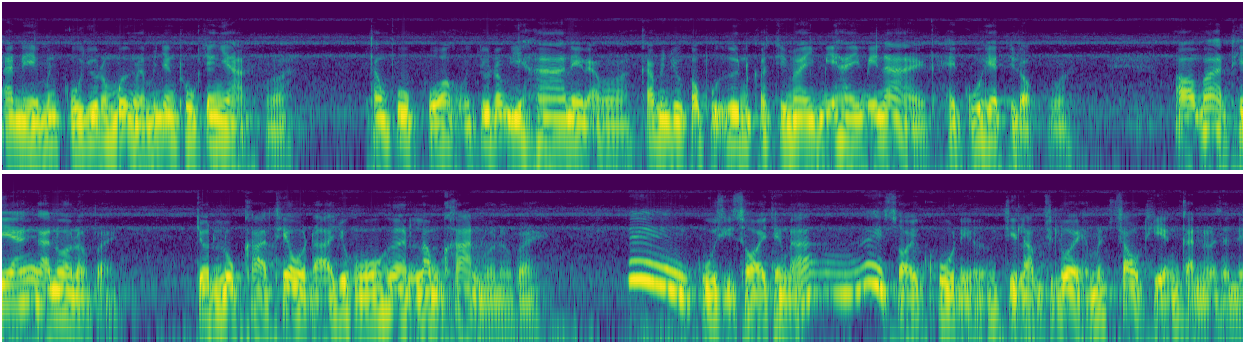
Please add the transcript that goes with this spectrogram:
อันนี้มันกูอยู่น้ำมึงนะมันยังทุกข์ยังยากคนว่าทั้งผู้ผัวของอยู่น้ำอีฮาเนี่ยนะคนว่าการเป็นอยู่กับผู้อื่นก็จะไม่มีให้ไม่น่าให้กูเฮ็ดอยู่ดอกคนว่าเอามาเที่ยงกันวนออกไป จนลูกค้าเที่ยวด่าอยู่หัวเฮือนล่ำข้านวนออกไปเฮ้กูสีซอยจังนะซอยคู่นี่จีลำจีรวยให้มันเศร้าเถียงกันว่าสันเด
